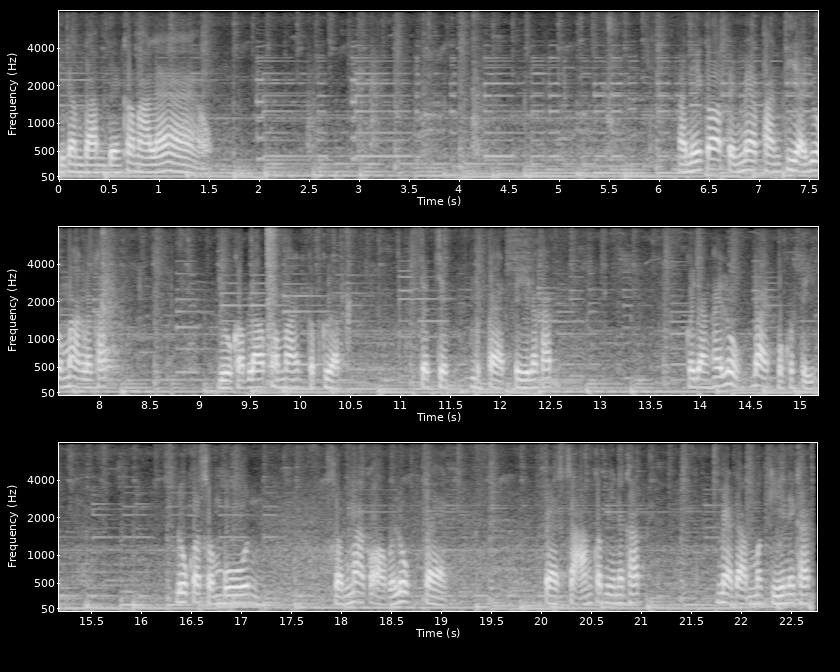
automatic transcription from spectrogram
สีดำๆเดินเข้ามาแล้วอันนี้ก็เป็นแม่พันธุ์ที่อายุมากแล้วครับ อยู่กับเราประมาณเกือบเกือบจะเจ็ดหรือแปดปีแล้วครับ ก็ยังให้ลูกได้ปกติ ลูกก็สมบูรณ์ ส่วนมากก็ออกเป็นลูกแฝด แฝดสามก็มีนะครับ แม่ดำเมื่อกี้นี่ครับ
